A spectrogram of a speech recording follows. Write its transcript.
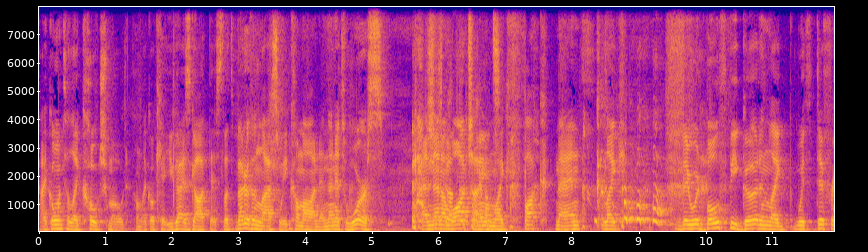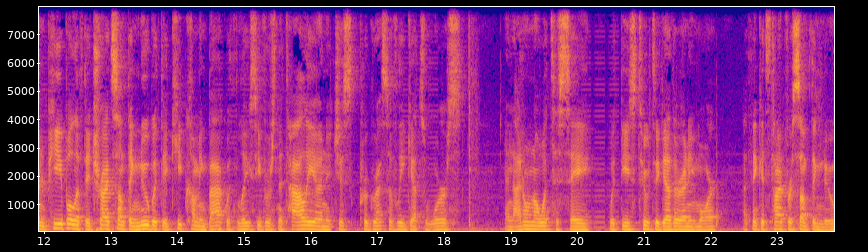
I go into like coach mode. I'm like, okay, you guys got this. Let's better than last week. Come on. And then it's worse. And then I'm watching and I'm like, fuck, man. Like, they would both be good and like with different people if they tried something new, but they keep coming back with Lacey versus Natalya, and it just progressively gets worse. And I don't know what to say with these two together anymore. I think it's time for something new.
